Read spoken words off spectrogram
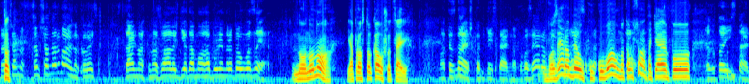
Це, То- все, це все нормально. Колись Стельмах назвали діда мого, бо він робив вози. Ну, ну, ну. Я просто кажу, що цей а ти знаєш, хто такий Стельмах? Вози робив. вози робив, колеса, кукував, ну то Так. все таке по, А зато і Стельмах.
